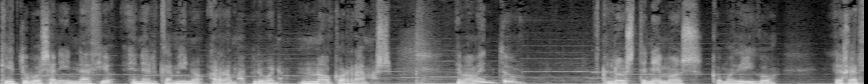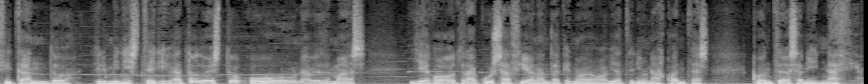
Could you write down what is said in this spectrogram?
que tuvo San Ignacio en el camino a Roma. Pero bueno, no corramos. De momento los tenemos, como digo, ejercitando el ministerio. A todo esto, una vez más, llegó otra acusación, anda que no había tenido unas cuantas, contra San Ignacio.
